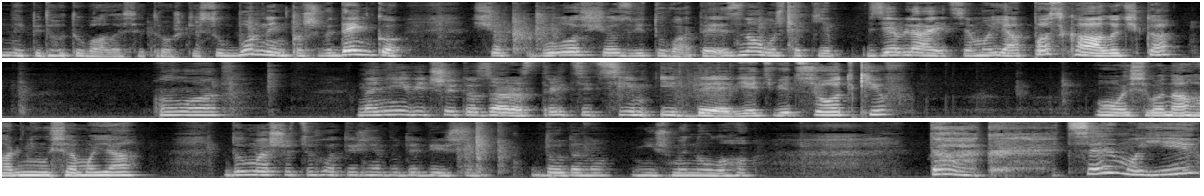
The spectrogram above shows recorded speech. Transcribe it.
Не підготувалася трошки. Субурненько, швиденько, щоб було що звітувати. Знову ж таки, з'являється моя пасхалочка. От. На ній відшито зараз 37,9%. Ось вона гарнюся моя. Думаю, що цього тижня буде більше додано, ніж минулого. Так, це мої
